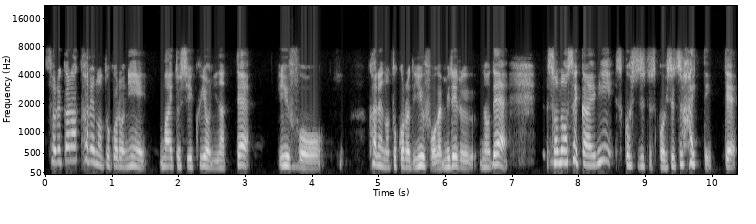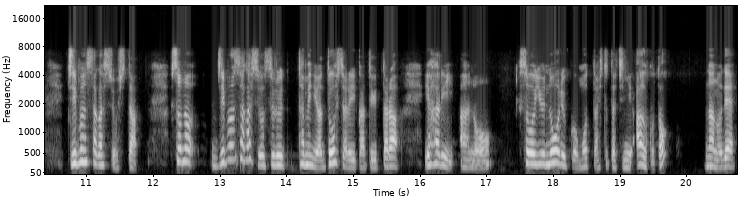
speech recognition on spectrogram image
それから彼のところに毎年行くようになって、UFO、彼のところで UFO が見れるので、その世界に少しずつ少しずつ入っていって、自分探しをした。その自分探しをするためにはどうしたらいいかと言ったら、やはり、あの、そういう能力を持った人たちに会うこと。なので、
